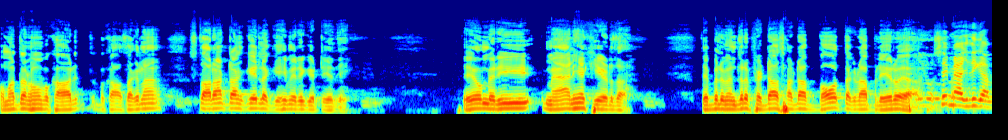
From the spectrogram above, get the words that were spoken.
ਉਹ ਮੈਂ ਤੁਹਾਨੂੰ ਵਿਖਾ ਵਿਖਾ ਸਕਦਾ 17 ਟਾਂਕੇ ਲੱਗੇ ਸੀ ਮੇਰੇ ਗਿੱਟੇ ਦੇ। ਤੇ ਉਹ ਮੇਰੀ ਮੈਂ ਨਹੀਂ ਖੇਡਦਾ। ਤੇ ਬਲਵਿੰਦਰ ਫਿੱਡਾ ਸਾਡਾ ਬਹੁਤ ਤਗੜਾ ਪਲੇਅਰ ਹੋਇਆ। ਉਸੇ ਮੈਚ ਦੀ ਗੱਲ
